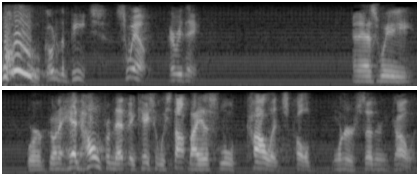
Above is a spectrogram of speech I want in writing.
Woohoo! Go to the beach, swim, everything. And as we were going to head home from that vacation, we stopped by this little college called Warner Southern College.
